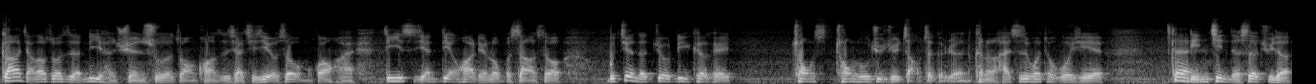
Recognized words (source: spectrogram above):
刚刚讲到说人力很悬殊的状况之下，其实有时候我们关怀第一时间电话联络不上的时候，不见得就立刻可以冲冲出去去找这个人，可能还是会透过一些邻近的社区的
